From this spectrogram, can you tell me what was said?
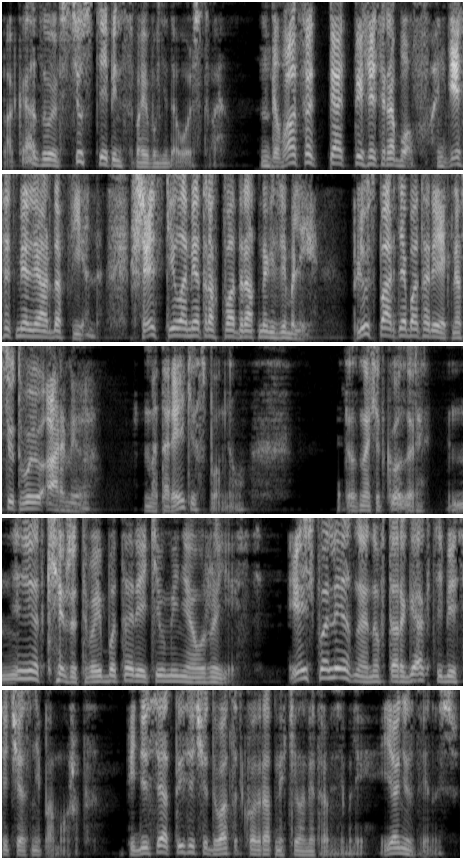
показывая всю степень своего недовольства. «Двадцать пять тысяч рабов, десять миллиардов йен, шесть километров квадратных земли, плюс партия батареек на всю твою армию». Батарейки вспомнил. «Это значит козырь?» «Нет, Кенджи, твои батарейки у меня уже есть. Вещь полезная, но в торгах тебе сейчас не поможет. Пятьдесят тысяч и двадцать квадратных километров земли. Я не сдвинусь».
